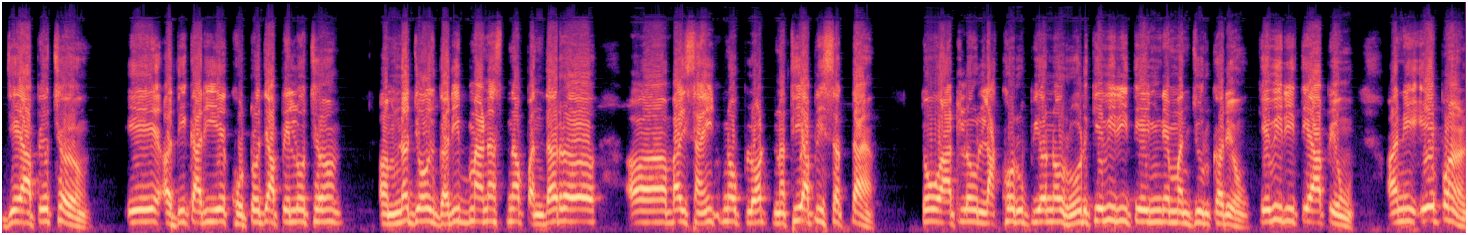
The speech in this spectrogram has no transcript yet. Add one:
જે આપ્યો છે, એ અધિકારીએ ખોટો જ આપેલો છે. અમને જો ગરીબ માણસના પંદર બાય સાહીઠનો પ્લોટ નથી આપી શકતા, તો આટલો લાખો રૂપિયાનો રોડ કેવી રીતે એમને મંજૂર કર્યો? કેવી રીતે આપ્યું? અને એ પણ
